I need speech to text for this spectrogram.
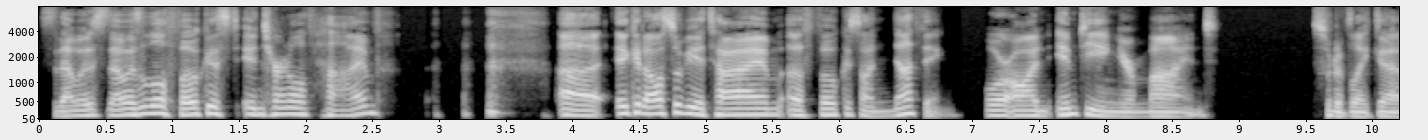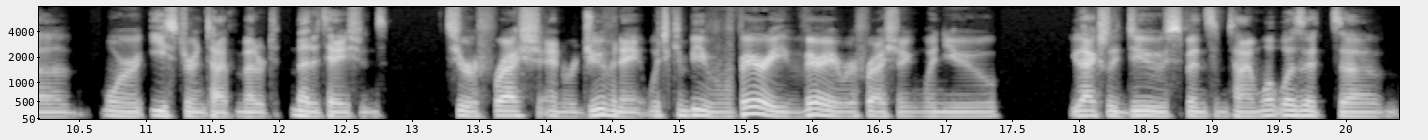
so that was that was a little focused internal time. uh, it could also be a time of focus on nothing or on emptying your mind, sort of like a uh, more Eastern type of med- meditations to refresh and rejuvenate, which can be very very refreshing when you you actually do spend some time. What was it um,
